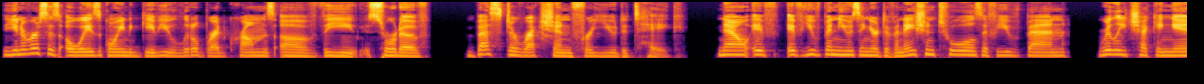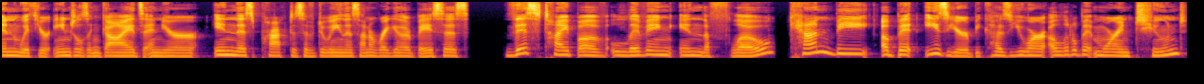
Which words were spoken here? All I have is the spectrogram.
the universe is always going to give you little breadcrumbs of the sort of best direction for you to take. Now, if if you've been using your divination tools, if you've been really checking in with your angels and guides and you're in this practice of doing this on a regular basis, this type of living in the flow can be a bit easier because you are a little bit more in tuned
